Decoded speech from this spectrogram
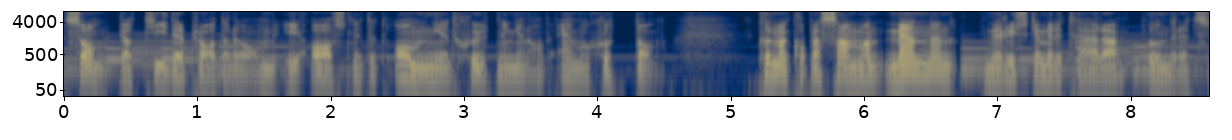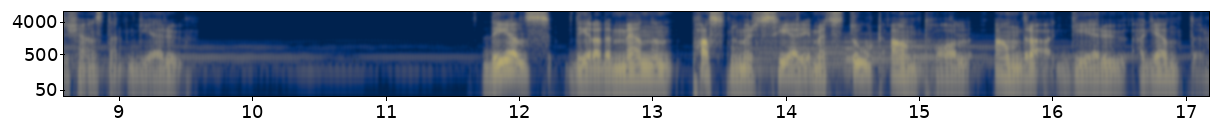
som jag tidigare pratade om i avsnittet om nedskjutningen av MH17, kunde man koppla samman männen med ryska militära underrättelsetjänsten GRU. Dels delade männen passnummerserie med ett stort antal andra GRU-agenter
